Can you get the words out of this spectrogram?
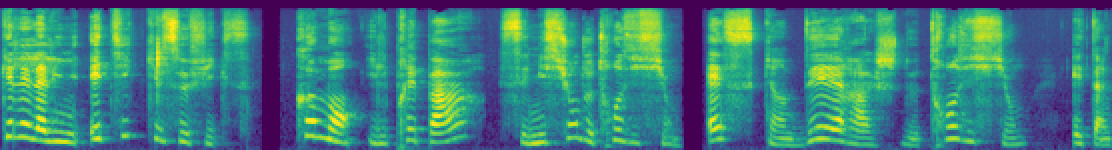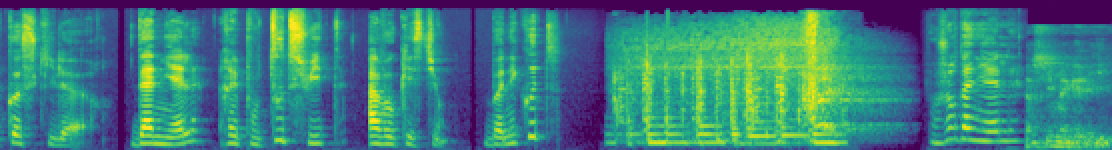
Quelle est la ligne éthique qu'il se fixe? Comment il prépare ses missions de transition? Est-ce qu'un DRH de transition est un cost killer Daniel répond tout de suite à vos questions. Bonne écoute Bonjour Daniel. Merci Magali.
